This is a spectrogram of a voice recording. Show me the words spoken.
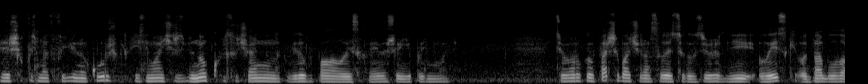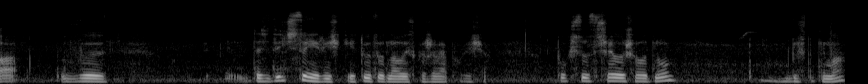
Я познімати фотію на курочку, такий знімаю через бінокль, случайно на відео попала лиска, я вирішив її познімати. Цього року вперше бачу на селиці, коли вже дві лиски. Одна була в десь в іншій річки, і тут одна лиска живе поки що. Поки що тут ще лише одну, більше тут нема.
